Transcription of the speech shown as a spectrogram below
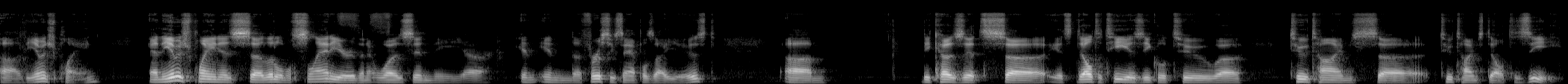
uh, the image plane, and the image plane is a little slantier than it was in the in in the first examples I used, um, because it's uh, it's delta t is equal to uh, two times uh, two times delta z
